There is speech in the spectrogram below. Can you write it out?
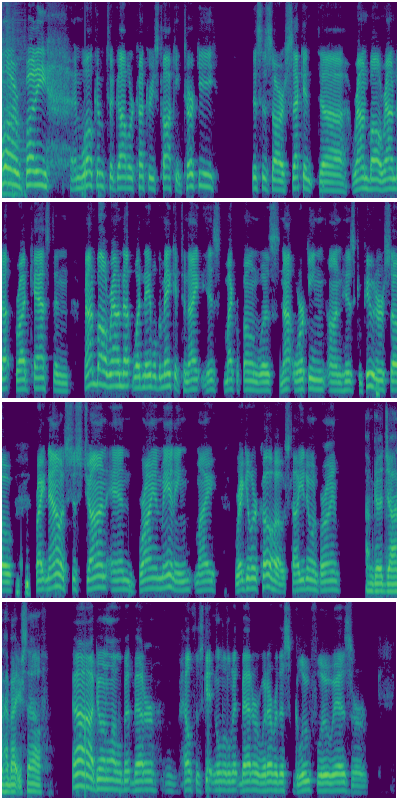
Hello, everybody, and welcome to Gobbler Country's Talking Turkey. This is our second uh, Roundball Roundup broadcast, and Roundball Roundup wasn't able to make it tonight. His microphone was not working on his computer, so right now it's just John and Brian Manning, my regular co-host. How you doing, Brian? I'm good, John. How about yourself? Ah, doing a little bit better. Health is getting a little bit better. Whatever this glue flu is, or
